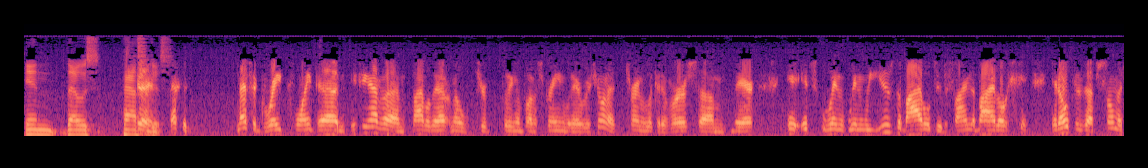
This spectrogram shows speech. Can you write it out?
in those passages. Good. That's a that's a great point. Um, if you have a Bible there, I don't know what you're putting up on the screen, whatever. If you want to turn and look at a verse um, there, it, it's when when we use the Bible to define the Bible, it opens up so much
